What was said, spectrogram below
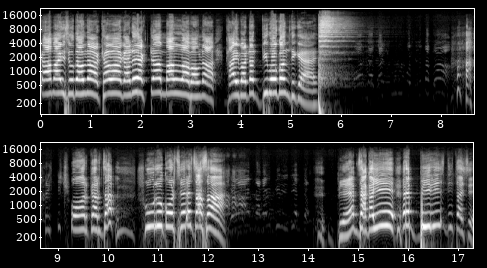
কামাইছো দাও না খাওয়া গাড়ে একটা মাল্লা পাও না। খাইবারটা দিব কোন থেকে সরকার যা শুরু করছে রে চাচা। ব্যাগ জাগাই আরে ব্রিজ দিতাইছে।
